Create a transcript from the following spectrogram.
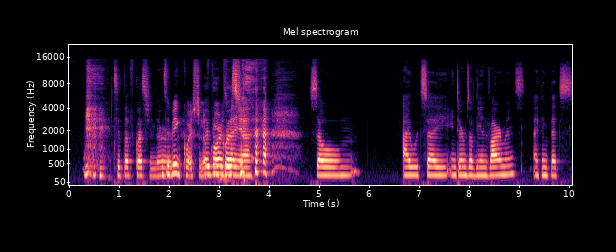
it's a tough question. There it's a big question, of course. Question. yeah. so, um, I would say, in terms of the environment, I think that's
